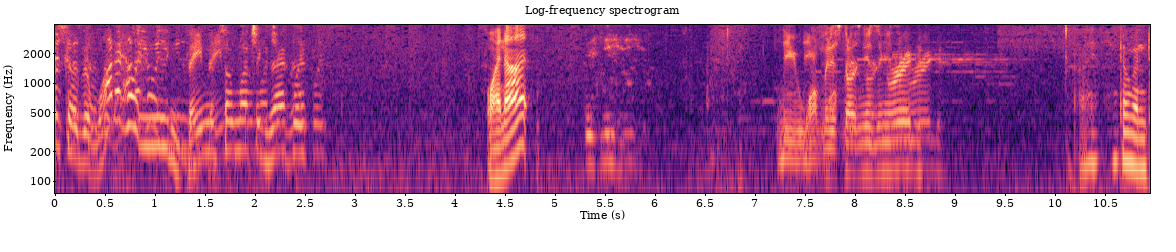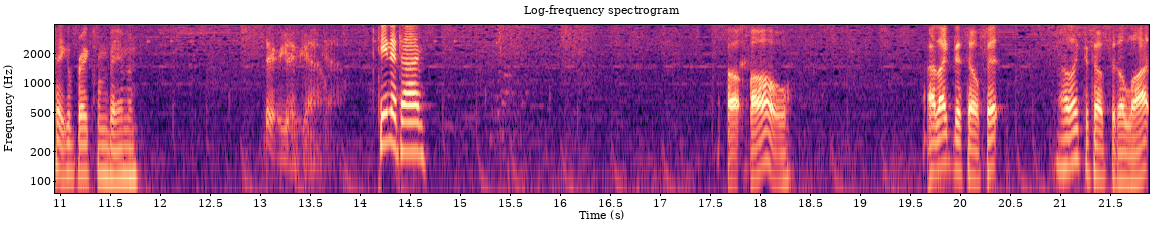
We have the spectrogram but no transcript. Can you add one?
Let me ask you. Why the hell are you using Bayman so much exactly? Why not? It's easy. Do you want me to start using Rig? I think I'm gonna take a break from Bayman. There you go. Tina time. Uh oh. I like this outfit. I like this outfit a lot.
